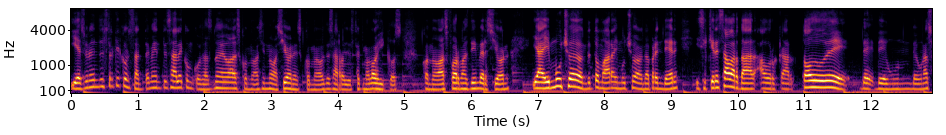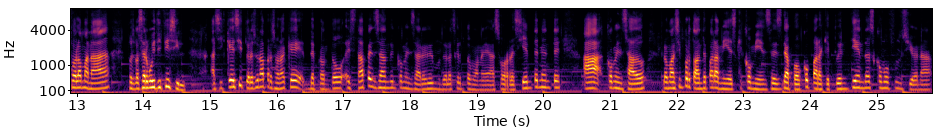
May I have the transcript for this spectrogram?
y es una industria que constantemente sale con cosas nuevas, con nuevas innovaciones, con nuevos desarrollos tecnológicos, con nuevas formas de inversión y hay mucho de dónde tomar, hay mucho de dónde aprender y si quieres abordar, ahorcar todo de, de, un, de una sola manada, pues va a ser muy difícil. Así que si tú eres una persona que de pronto está pensando en comenzar en el mundo de las criptomonedas o recientemente ha comenzado, lo más importante para mí es que comiences de a poco para que tú entiendas cómo funciona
